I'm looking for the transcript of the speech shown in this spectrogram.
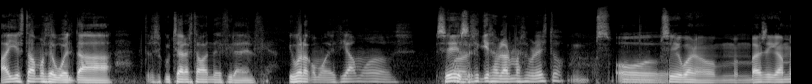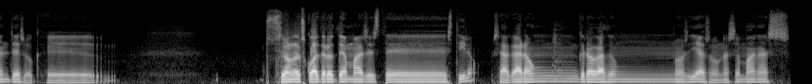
Ahí estamos de vuelta tras escuchar a esta banda de Filadelfia. Y bueno, como decíamos... Sí, bueno, no sé si quieres hablar más sobre esto. O... Sí, bueno, básicamente eso, que son los cuatro temas de este estilo. Sacaron, creo que hace unos días o unas semanas,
